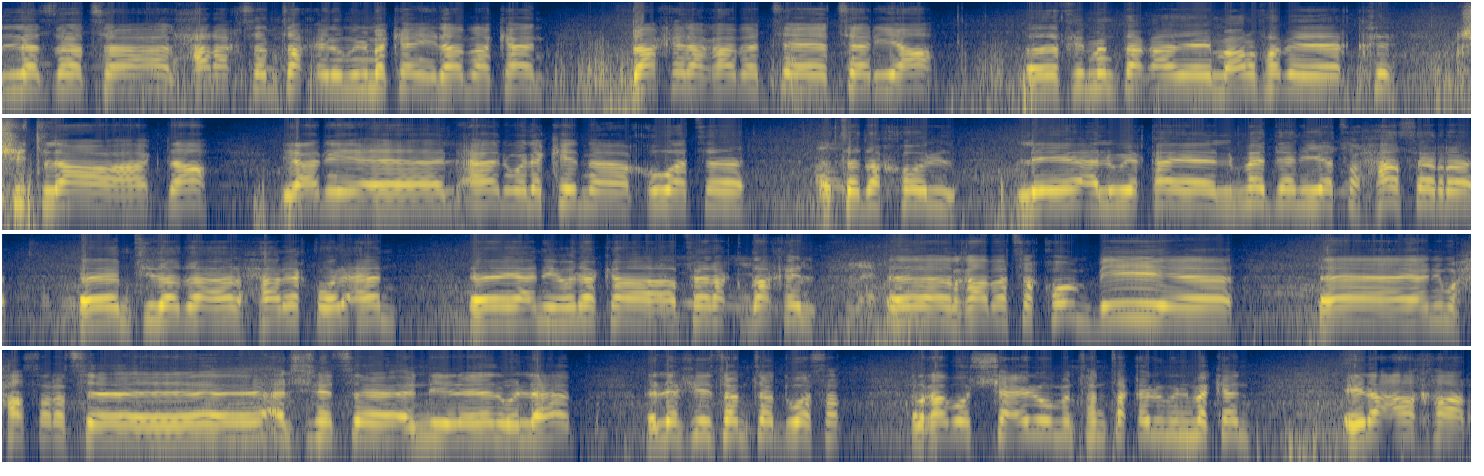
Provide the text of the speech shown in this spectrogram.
لا زالت الحرائق تنتقل من مكان إلى مكان داخل غابة تاريا آه، في منطقة معروفة بقشيتلا هكذا. يعني آه، الآن ولكن قوات التدخل للوقاية المدنية تحاصر آه، امتداد الحريق. والآن يعني هناك فرق داخل الغابة تقوم ب يعني محاصرة ألسنة النيران واللهب التي تمتد وسط الغابة. وتشتعل ومن تنتقل من مكان إلى آخر.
